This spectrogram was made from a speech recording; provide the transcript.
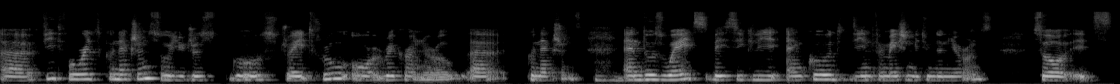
a feed-forward connection, so you just go straight through, or recurrent neural uh, connections. Mm-hmm. And those weights basically encode the information between the neurons. So it's,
